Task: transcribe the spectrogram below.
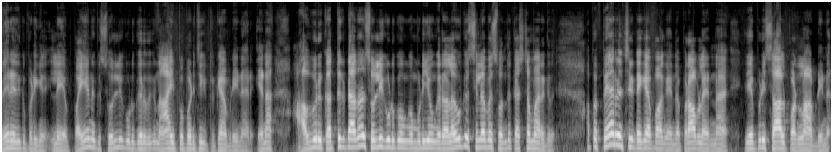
வேறு எதுக்கு படிக்கிறீங்க? இல்லை என் பையனுக்கு சொல்லி கொடுக்கறதுக்கு நான் இப்போ படிச்சுக்கிட்டு இருக்கேன் அப்படின்னாரு. ஏன்னா அவர் கற்றுக்கிட்டா தான் சொல்லி கொடுக்கவங்க முடியுங்கிற அளவுக்கு சிலபஸ் வந்து கஷ்டமாக இருக்குது. அப்போ பேரண்ட்ஸ்கிட்ட கேட்பாங்க இந்த ப்ராப்ளம் என்ன? இது எப்படி சால்வ் பண்ணலாம்? அப்படின்னு.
